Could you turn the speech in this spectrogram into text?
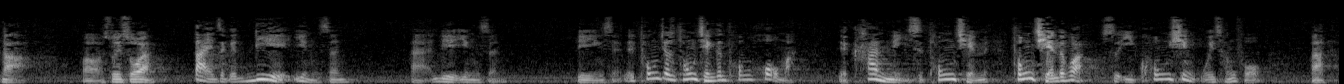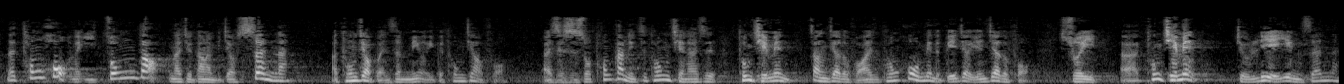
啊啊，所以说啊带这个烈应身。啊，烈应身，烈应身。那通就是通前跟通后嘛，也看你是通前。通前的话是以空性为成佛，啊，那通后那以中道，那就当然比较胜呢。啊，通教本身没有一个通教佛，啊，只是说通看你是通前还是通前面藏教的佛，还是通后面的别教原教的佛。所以啊，通前面就列应身呢，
